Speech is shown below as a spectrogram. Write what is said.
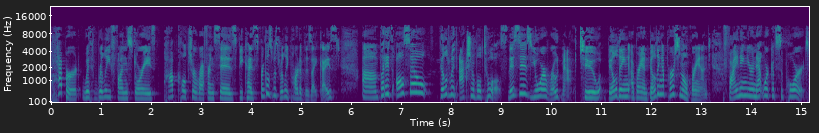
peppered with really fun stories, pop culture references, because Sprinkles was really part of the zeitgeist. Um, but it's also filled with actionable tools. This is your roadmap to building a brand, building a personal brand, finding your network of support,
